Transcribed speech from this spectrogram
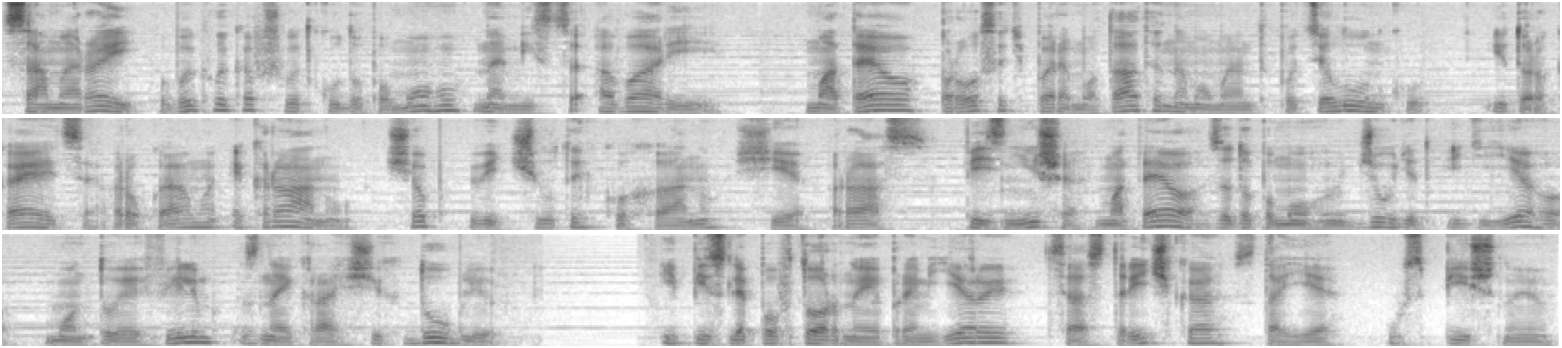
Саме Рей викликав швидку допомогу на місце аварії. Матео просить перемотати на момент поцілунку і торкається руками екрану, щоб відчути кохану ще раз. Пізніше Матео за допомогою Джудіт і Дієго монтує фільм з найкращих дублів. І після повторної прем'єри ця стрічка стає успішною.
